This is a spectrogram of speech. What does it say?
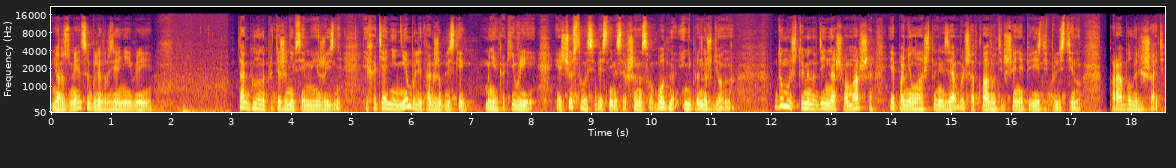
у меня, разумеется, были друзья не евреи. Так было на протяжении всей моей жизни. И хотя они не были так же близки мне, как евреи, я чувствовала себя с ними совершенно свободно и непринужденно. Думаю, что именно в день нашего марша я поняла, что нельзя больше откладывать решение о переезде в Палестину. Пора было решать,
